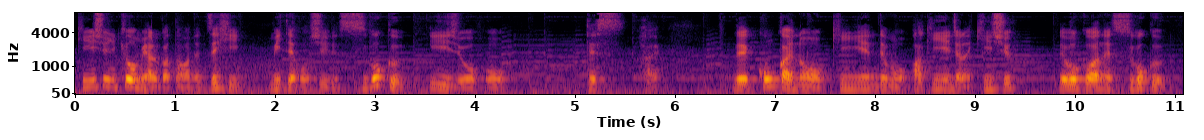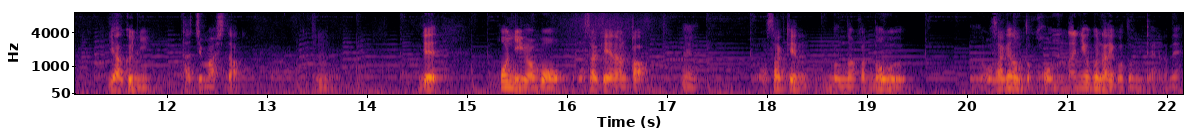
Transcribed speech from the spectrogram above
禁酒に興味ある方はね、ぜひ見てほしいです。すごくいい情報です。はい。で、今回の禁煙でも、あ、禁煙じゃない、禁酒？で、僕はね、すごく役に立ちました。うん。で、本人はもうお酒なんかね、お酒のなんか飲む、お酒飲むとこんなに良くないことみたいなね。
